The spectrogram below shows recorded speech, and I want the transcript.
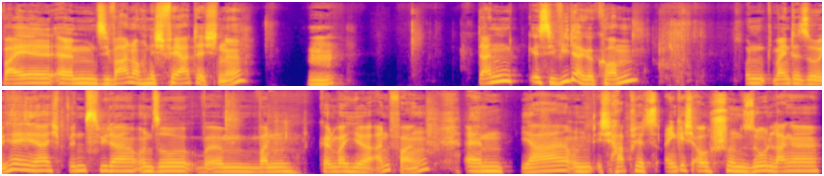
Weil ähm, sie war noch nicht fertig, ne? Mhm. Dann ist sie wiedergekommen und meinte so, hey, ja, ich bin's wieder und so, ähm, wann können wir hier anfangen? Ähm, ja, und ich habe jetzt eigentlich auch schon so lange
